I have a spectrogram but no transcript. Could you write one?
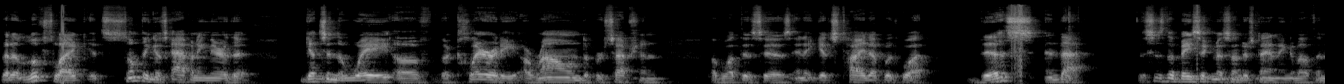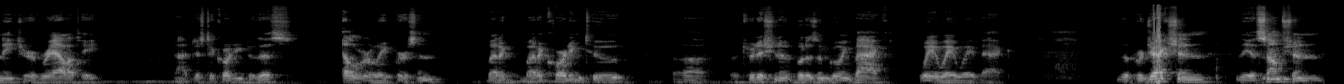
But it looks like it's something is happening there that gets in the way of the clarity around the perception of what this is, and it gets tied up with what? This and that. This is the basic misunderstanding about the nature of reality, not just according to this elderly person, but, but according to uh, a tradition of Buddhism going back way, way, way back. The projection, the assumption,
